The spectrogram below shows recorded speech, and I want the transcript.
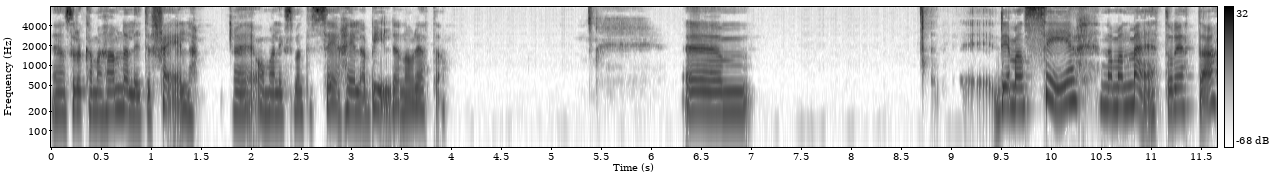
Eh, så då kan man hamna lite fel eh, om man liksom inte ser hela bilden av detta. Um, det man ser när man mäter detta,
